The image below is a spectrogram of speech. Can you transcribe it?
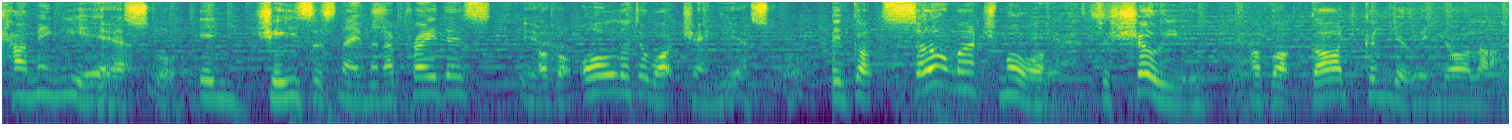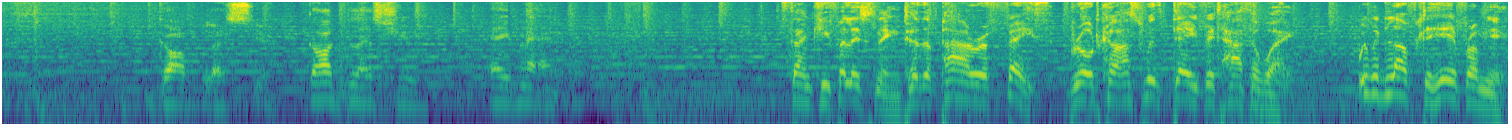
coming year. Yes, Lord. In Jesus' name. And I pray this Yeah. over all that are watching. Yes, Lord. We've got so much more Yes. to show you of what God can do in your life. God bless you. God bless you. Amen. Thank you for listening to The Power of Faith broadcast with David Hathaway. We would love to hear from you.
